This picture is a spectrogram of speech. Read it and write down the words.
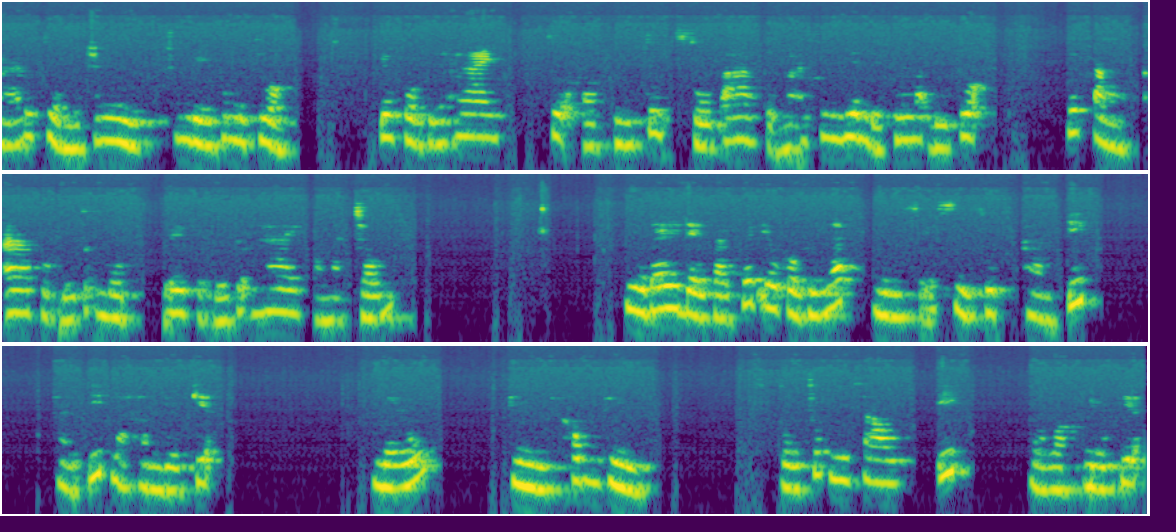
khá được thưởng 100 nghìn, trung bình không được thưởng. Yêu cầu thứ hai, dựa vào ký tự số 3 của mã sinh viên để phân loại đối tượng. Viết rằng A thuộc đối tượng 1, B thuộc đối tượng 2 và mặt trống. Thì ở đây để giải quyết yêu cầu thứ nhất, mình sẽ sử dụng hàm if. Hàm if là hàm điều kiện. Nếu, thì, không thì. Cấu trúc như sau, if, mở ngoặc điều kiện,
